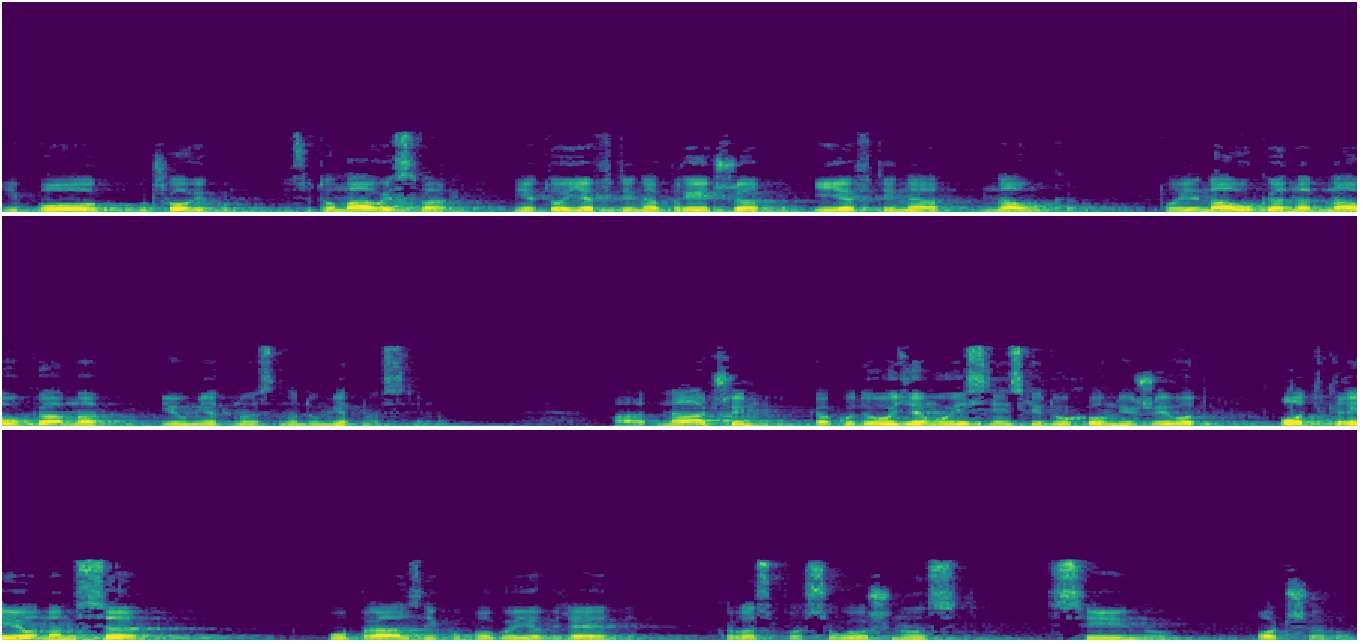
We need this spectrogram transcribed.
i Bog u čovjeku. Nisu to male stvari. Nije to jeftina priča i jeftina nauka. To je nauka nad naukama i umjetnost nad umjetnostima. A način kako da uđemo u istinski duhovni život otkrio nam se u prazniku Bogojavljenja, kroz poslušnost Sinu Očevom,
